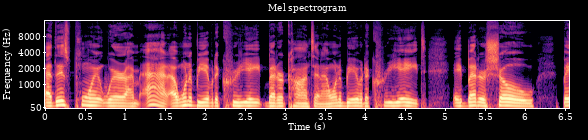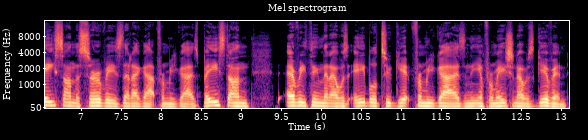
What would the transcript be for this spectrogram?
at this point where I'm at, I want to be able to create better content. I want to be able to create a better show based on the surveys that I got from you guys, based on everything that I was able to get from you guys and the information I was given.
